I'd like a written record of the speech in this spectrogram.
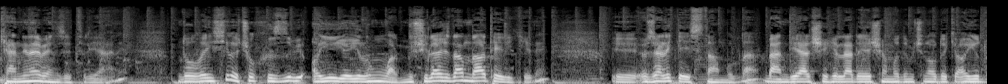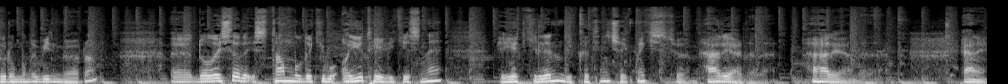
Kendine benzetir yani. Dolayısıyla çok hızlı bir ayı yayılımı var. Müsilajdan daha tehlikeli. Ee, özellikle İstanbul'da. Ben diğer şehirlerde yaşamadığım için oradaki ayı durumunu bilmiyorum. Ee, dolayısıyla da İstanbul'daki bu ayı tehlikesine e, yetkililerin dikkatini çekmek istiyorum. Her yerdeler. Her yerdeler. Yani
